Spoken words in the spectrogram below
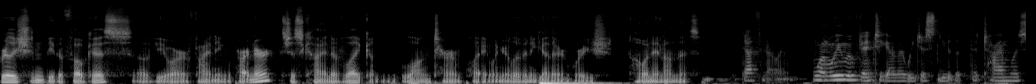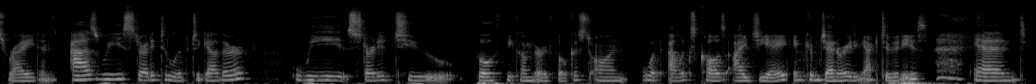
really shouldn't be the focus of your finding a partner. It's just kind of like a long term play when you're living together where you should hone in on this. Definitely. when we moved in together, we just knew that the time was right. And as we started to live together, we started to both become very focused on what Alex calls IGA, income generating activities. And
